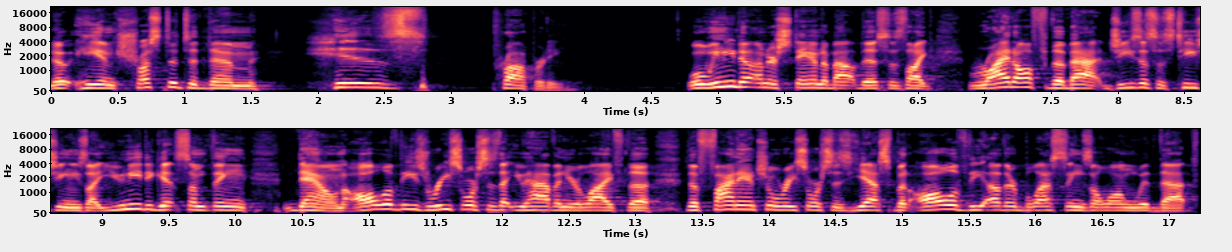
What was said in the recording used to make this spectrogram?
No, he entrusted to them his property. What we need to understand about this is like right off the bat, Jesus is teaching. He's like, you need to get something down. All of these resources that you have in your life, the, the financial resources, yes, but all of the other blessings along with that,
